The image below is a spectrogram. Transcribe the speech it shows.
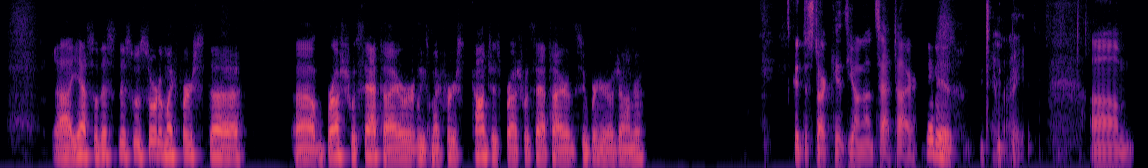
uh, yeah, so this this was sort of my first uh, brush with satire, or at least my first conscious brush with satire of the superhero genre It's good to start kids young on satire. It is. right. um,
